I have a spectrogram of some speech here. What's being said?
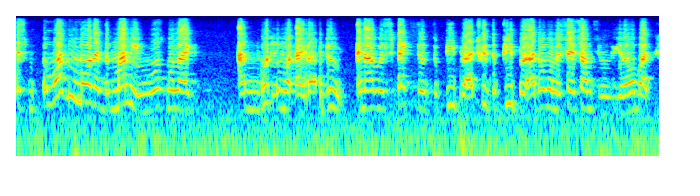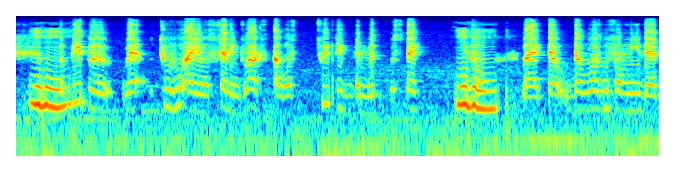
It's, it wasn't more than the money. It was more like I'm good in what I do, and I respect the, the people. I treat the people. I don't want to say something, you know, but the Mhm. people where, to who I was selling drugs, I was treating them with respect. You know, Mhm. like there, there wasn't for me that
